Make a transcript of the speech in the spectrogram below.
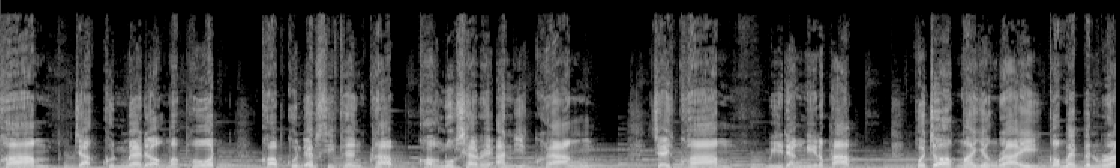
ความจากคุณแม่ได้ออกมาโพสต์ ขอบคุณ FC แฟนคลับของลูกชายไรอันอีกครั้ง ใจความมีดังนี้นะครับผลจะออกมาอย่างไรก็ไม่เป็นไร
